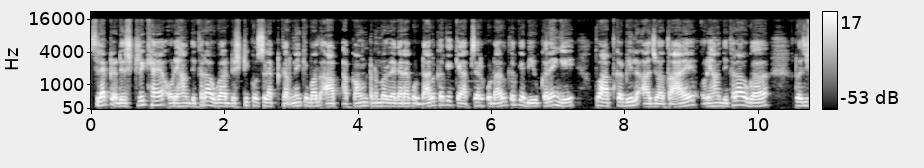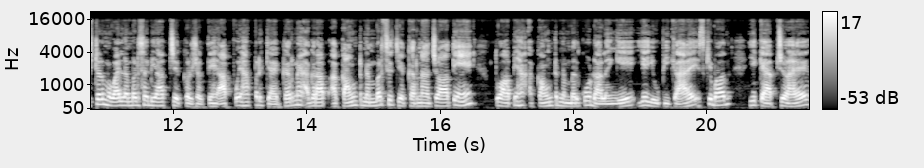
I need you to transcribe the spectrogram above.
सिलेक्ट डिस्ट्रिक्ट है और यहाँ दिख रहा होगा डिस्ट्रिक्ट को सिलेक्ट करने के बाद आप अकाउंट नंबर वगैरह को डाल करके कैप्चर को डाल करके व्यू करेंगे तो आपका बिल आ जाता है। और यहाँ दिख रहा होगा रजिस्टर मोबाइल नंबर से भी आप चेक कर सकते हैं। आपको यहाँ पर क्या करना है? अगर आप अकाउंट नंबर से चेक करना चाहते हैं तो आप यहाँ अकाउंट नंबर को डालेंगे, ये यूपी का है। इसके बाद ये कैप्चा है।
